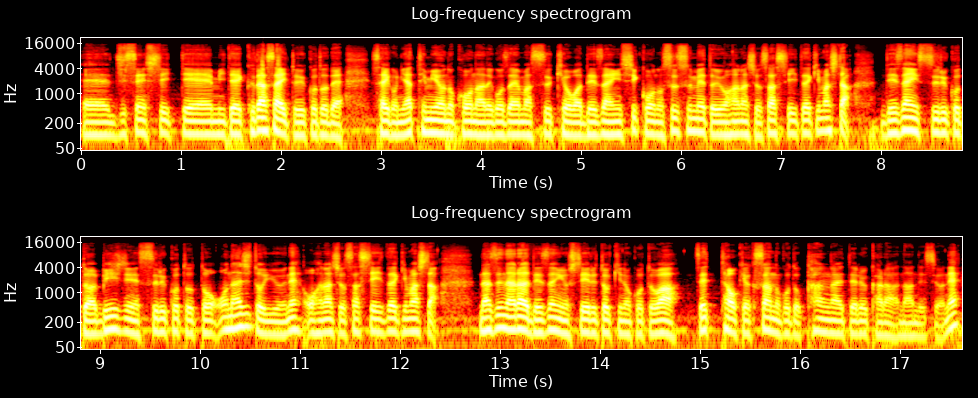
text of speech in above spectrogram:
えー、実践していってみてくださいということで、最後にやってみようのコーナーでございます。今日はデザイン思考のすすめというお話をさせていただきました。デザインすることはビジネスすることと同じというね、お話をさせていただきました。なぜならデザインをしている時のことは、絶対お客さんのことを考えてるからなんですよね。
